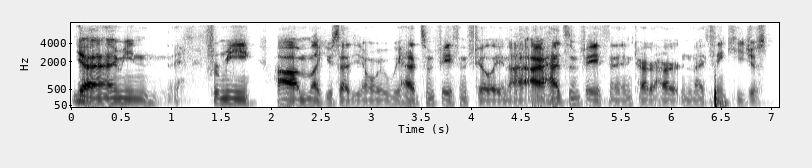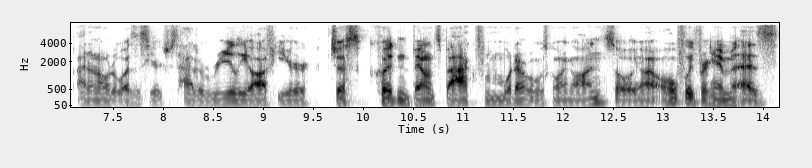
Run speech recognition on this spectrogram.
Yeah, I mean, for me, um, like you said, you know, we, we, had some faith in Philly, and I, I, had some faith in Carter Hart, and I think he just, I don't know what it was this year, just had a really off year, just couldn't bounce back from whatever was going on. So, you know, hopefully for him as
